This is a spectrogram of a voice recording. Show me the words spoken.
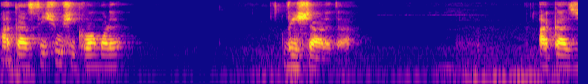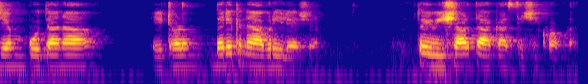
આકાશથી શું શીખવા મળે? વિશાળતા. આકાશ જેમ પોતાના હેઠળ દરેકને આવરી લે છે, તો એ વિશાળતા આકાશથી શીખવા મળે.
